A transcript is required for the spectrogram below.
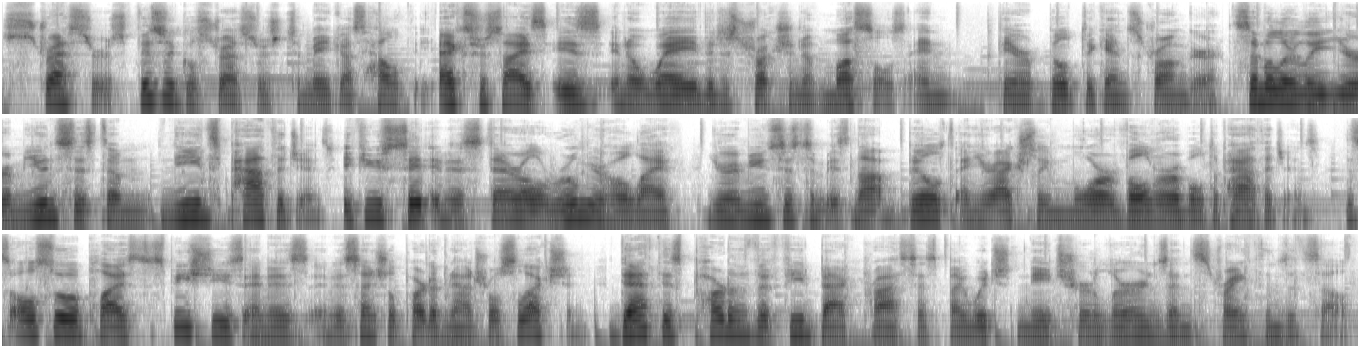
stressors, physical stressors, to make us healthy. Exercise is, in a way, the destruction of muscles, and they are built again stronger. Similarly, your immune system needs pathogens. If you sit in a sterile room your whole life, your immune system is not built and you're actually more vulnerable to pathogens. This also applies to species and is an essential part of natural selection. Death is part of the feedback process by which nature learns and strengthens itself.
